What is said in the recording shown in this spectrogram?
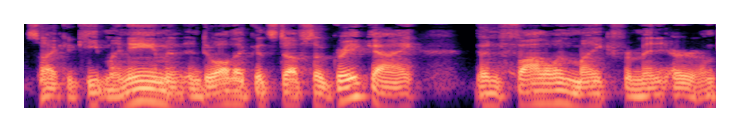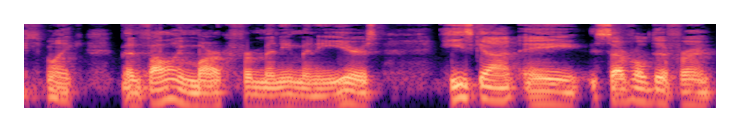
so I could keep my name and, and do all that good stuff. So great guy. Been following Mike for many, or I'm Mike. Been following Mark for many many years. He's got a several different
